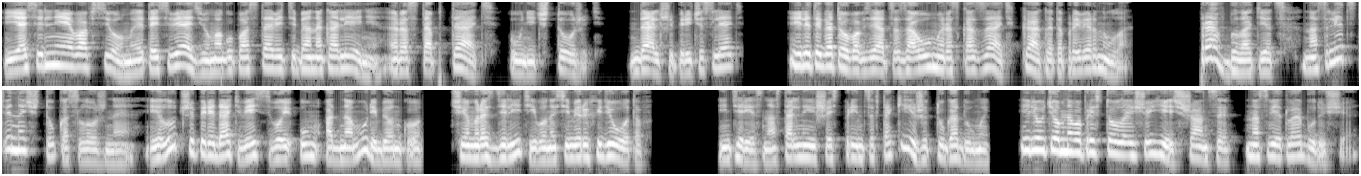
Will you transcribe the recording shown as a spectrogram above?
Я сильнее во всем, и этой связью могу поставить тебя на колени, растоптать, уничтожить. Дальше перечислять? Или ты готова взяться за ум и рассказать, как это провернула? Прав был отец, наследственность штука сложная, и лучше передать весь свой ум одному ребенку, чем разделить его на семерых идиотов. Интересно, остальные шесть принцев такие же тугодумы, или у темного престола еще есть шансы на светлое будущее?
